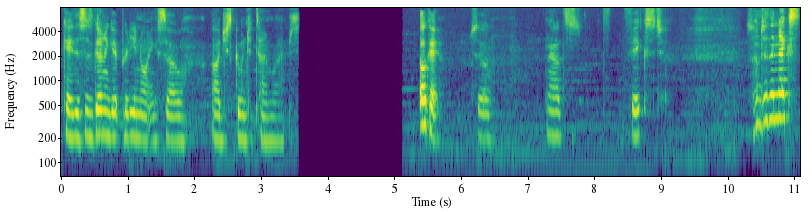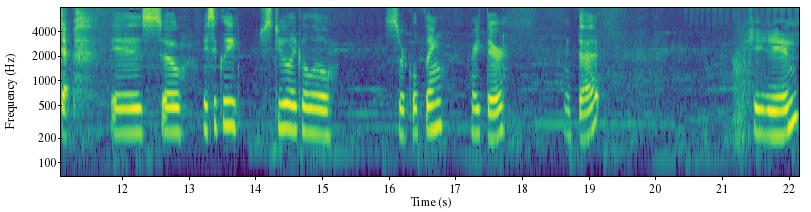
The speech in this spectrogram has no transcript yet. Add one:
Okay, this is gonna get pretty annoying, so I'll just go into time lapse. Okay, so now it's fixed. So on to the next step is so basically just do like a little circle thing right there, like that. Shade it in.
